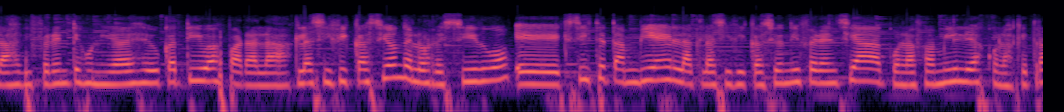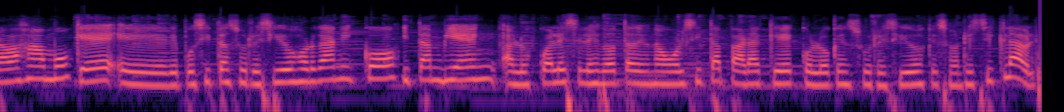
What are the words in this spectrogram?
las diferentes unidades educativas para la clasificación de los residuos. Eh, existe también la clasificación diferenciada con las familias con las que trabajamos que eh, depositan sus residuos orgánicos y también a los cuales se les dota de una bolsita para que coloquen sus residuos que son reciclables.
